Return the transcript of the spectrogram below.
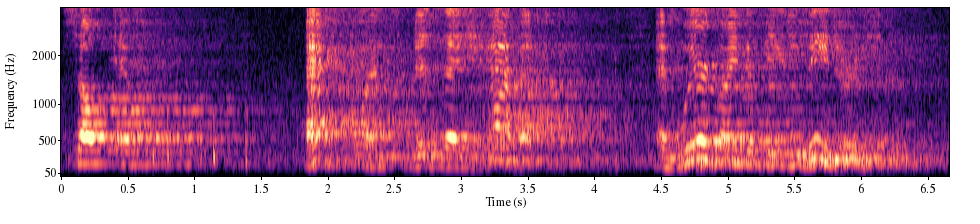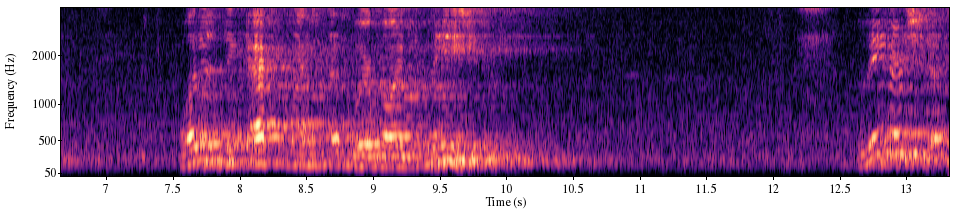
So, if excellence is a habit and we're going to be leaders, what is the excellence that we're going to need? Leadership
